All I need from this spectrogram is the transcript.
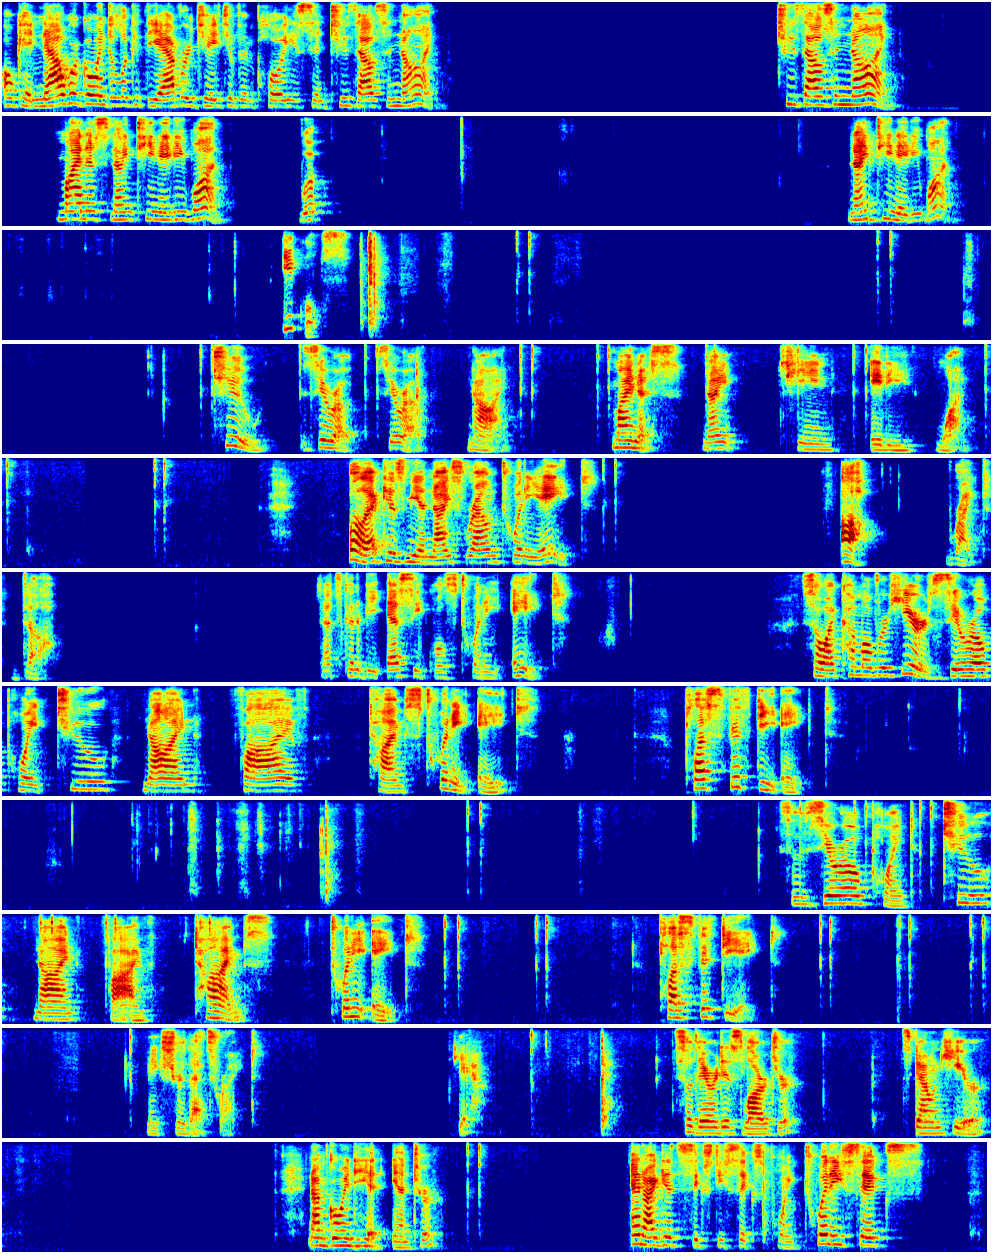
Okay, now we're going to look at the average age of employees in 2009. 2009 minus 1981. Whoop. Nineteen eighty one equals two zero zero nine minus nineteen eighty one. Well, that gives me a nice round 28. Ah, right, duh. That's going to be S equals 28. So I come over here, 0.295 times 28 plus 58. So 0.295 times 28 plus 58. Make sure that's right. Yeah. So there it is larger. It's down here. And I'm going to hit enter and I get 66.26.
